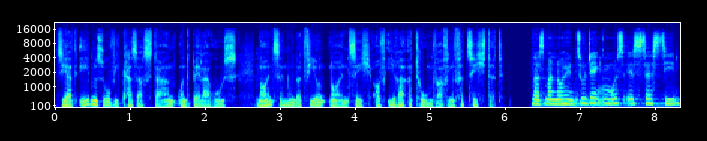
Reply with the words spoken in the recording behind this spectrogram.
Sie hat ebenso wie Kasachstan und Belarus 1994 auf ihre Atomwaffen verzichtet. Was man noch hinzudenken muss, ist, dass die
